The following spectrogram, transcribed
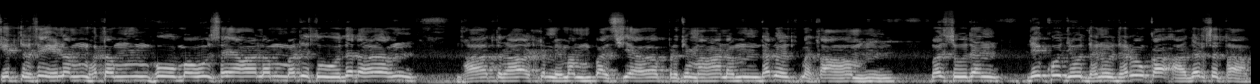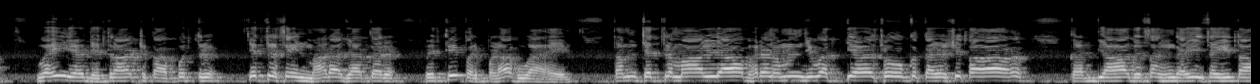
चित्रसेनम हतम, भूमौ शयानम मधुसूदन धातराष्ट्रमिम पश्य प्रतिमानम धनुष्मताम मधुसूदन, देखो जो धनुर्धरों का आदर्श था, वही यह धृतराष्ट्र का पुत्र चित्रसेन मारा जाकर पृथ्वी पर पड़ा हुआ है। तम चित्रमाल्याभरण युवत्य शोक कर्षिता क्रव्याध संगई सहिता।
